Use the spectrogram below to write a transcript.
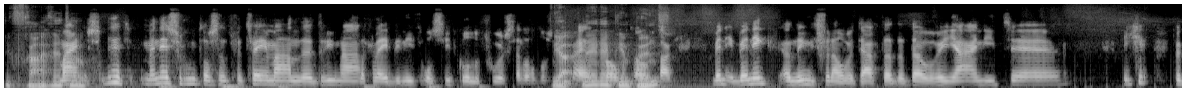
ik vraag het maar ook. net, maar net zo goed als dat we twee maanden, drie maanden geleden niet, ons niet konden voorstellen dat ons Ja, niet nee, daar heb je een punt. Ben, ik- ben ik er niet van overtuigd dat het over een jaar niet. eh, weet je, we,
